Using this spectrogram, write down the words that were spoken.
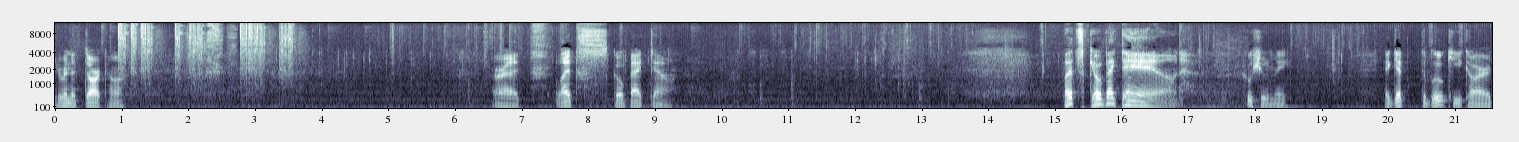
You're in the dark, huh? Alright, let's go back down. Let's go back down. Who's shooting me? Hey, get the blue key card.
